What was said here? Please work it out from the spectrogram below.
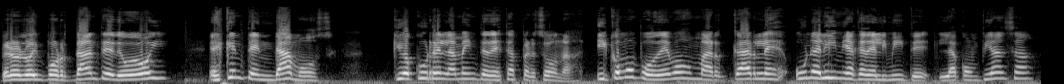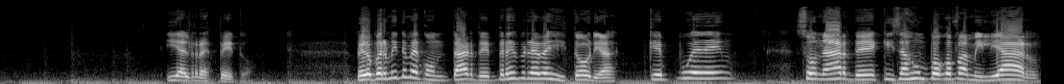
Pero lo importante de hoy es que entendamos qué ocurre en la mente de estas personas y cómo podemos marcarles una línea que delimite la confianza y el respeto. Pero permíteme contarte tres breves historias que pueden sonarte quizás un poco familiar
